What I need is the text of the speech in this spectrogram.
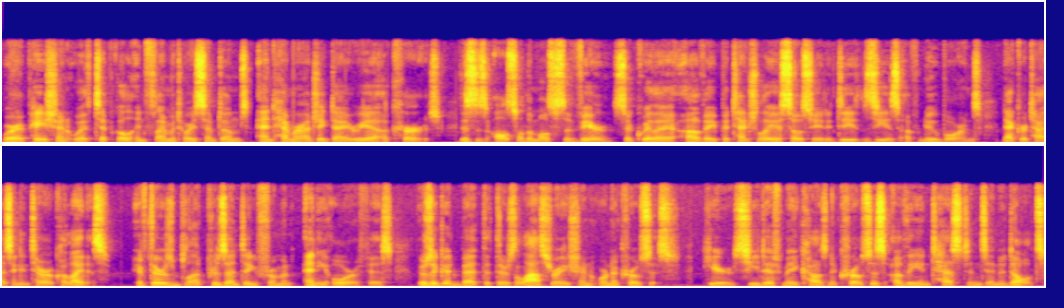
where a patient with typical inflammatory symptoms and hemorrhagic diarrhea occurs. This is also the most severe sequelae of a potentially associated disease of newborns, necrotizing enterocolitis. If there is blood presenting from any orifice, there's a good bet that there's a laceration or necrosis. Here, C. diff may cause necrosis of the intestines in adults,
